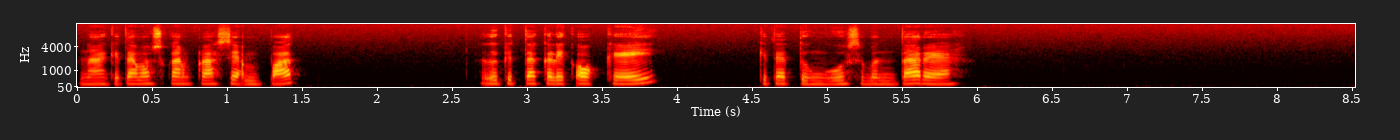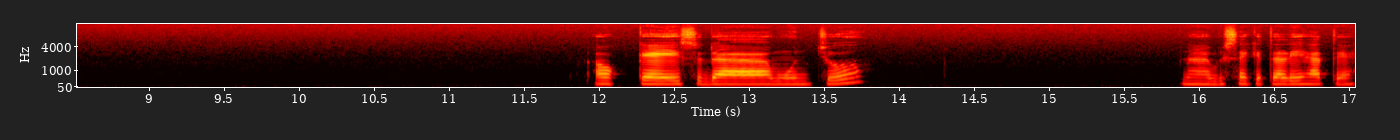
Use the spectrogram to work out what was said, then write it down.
Nah, kita masukkan kelasnya 4. Lalu kita klik OK. Kita tunggu sebentar ya. Oke, sudah muncul. Nah, bisa kita lihat ya.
